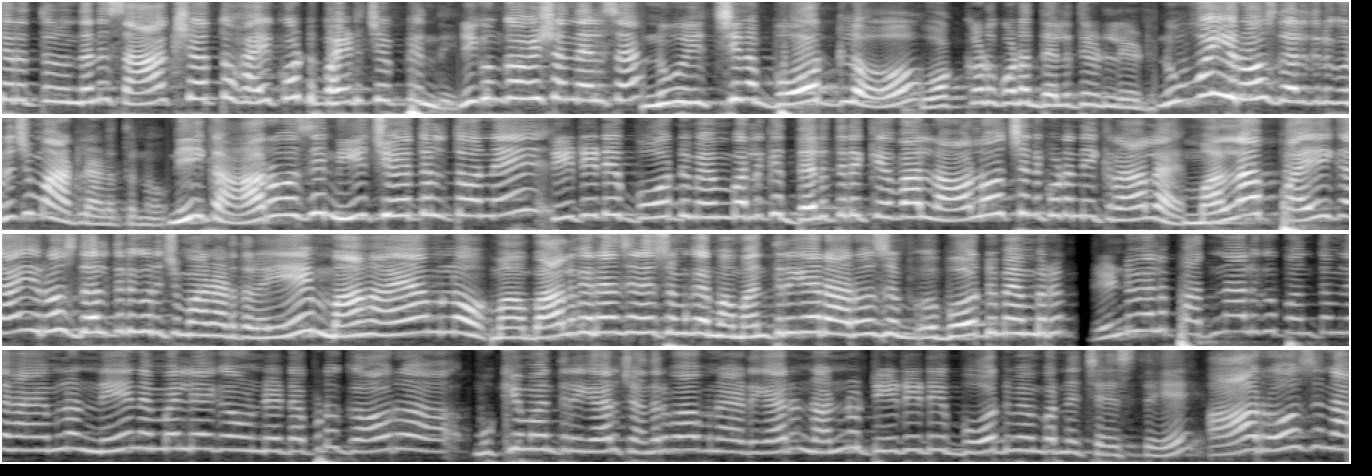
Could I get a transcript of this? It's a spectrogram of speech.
చరిత్ర ఉందని సాక్షాత్తు హైకోర్టు బయట చెప్పింది. నీకు ఇంకో విషయం తెలుసా? నువ్వు ఇచ్చిన బోర్డులో ఒక్కడు కూడా దళితుడు లేడు. నువ్వు ఈ రోజు దళితుల గురించి మాట్లాడుతున్నావు. నీకు ఆ రోజే నీ చేతులతోనే టీటీడీ బోర్డు మెంబర్లకి దళితులకి ఇవ్వాలని ఆలోచన కూడా నీకు రాలే. మళ్ళా పైగా ఈ రోజు దళితుల గురించి మాట్లాడుతున్నావు. ఏ మా హయాంలో మా బాలవీరాంజనేయ స్వామి గారు మా మంత్రి గారు ఆ రోజు బోర్డు మెంబర్? రెండు వేల పద్నాలుగు పంతొమ్మిది హయాంలో నేను ఎమ్మెల్యేగా ఉండేటప్పుడు గౌరవ ముఖ్యమంత్రి గారు చంద్రబాబు నాయుడు గారు నన్ను టీటీడీ బోర్డు మెంబర్ని చేస్తే ఆ రోజు నా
